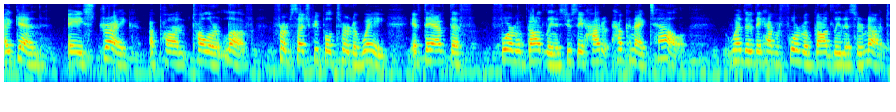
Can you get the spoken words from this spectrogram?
Again, a strike upon tolerant love. From such people turn away. If they have the f- form of godliness, you say, how, do, how can I tell whether they have a form of godliness or not?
